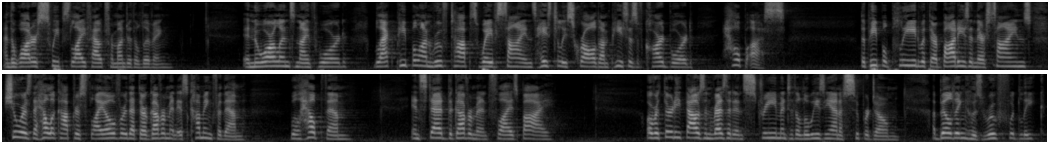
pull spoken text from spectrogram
and the water sweeps life out from under the living. In New Orleans, Ninth Ward, black people on rooftops wave signs hastily scrawled on pieces of cardboard Help us. The people plead with their bodies and their signs, sure as the helicopters fly over that their government is coming for them, will help them. Instead, the government flies by. Over 30,000 residents stream into the Louisiana Superdome, a building whose roof would leak,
